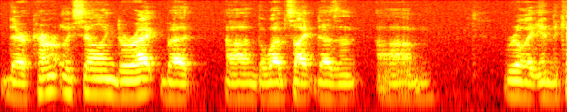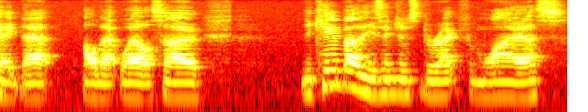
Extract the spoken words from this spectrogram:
They're currently selling direct but uh, the website doesn't um, really indicate that all that well. So you can buy these engines direct from YS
